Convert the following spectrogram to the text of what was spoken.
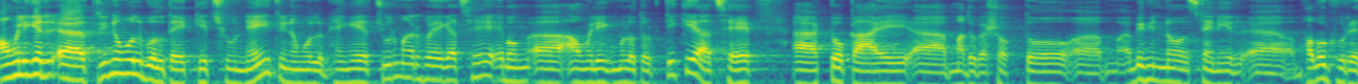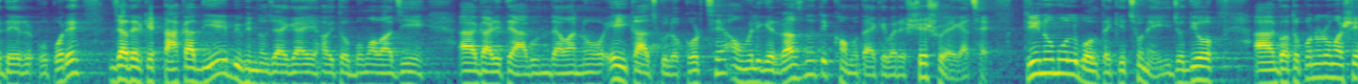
আওয়ামী লীগের তৃণমূল বলতে কিছু নেই। তৃণমূল ভেঙে চুরমার হয়ে গেছে এবং আওয়ামী লীগ মূলত টিকে আছে আহ, মাদকাসক্ত বিভিন্ন শ্রেণির ভবঘুরেদের ওপরে যাদেরকে টাকা দিয়ে বিভিন্ন জায়গায় হয়তো বোমাবাজি গাড়িতে আগুন দেওয়ানো এই কাজগুলো করছে। আওয়ামী লীগের রাজনৈতিক ক্ষমতা একেবারে শেষ হয়ে গেছে। তৃণমূল বলতে কিছু নেই। যদিও গত পনেরো মাসে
